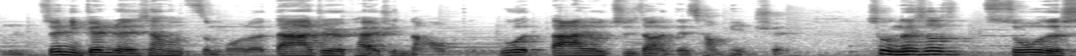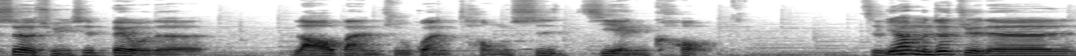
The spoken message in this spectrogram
嗯，所以你跟人相处怎么了，大家就会开始去脑补。如果大家都知道你在唱片圈，所以我那时候所有的社群是被我的老板、主管、同事监控。因为他们就觉得，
